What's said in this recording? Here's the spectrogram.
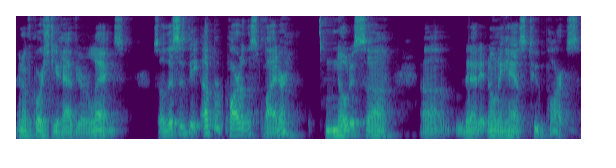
And of course, you have your legs. So this is the upper part of the spider. Notice uh, uh, that it only has two parts,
